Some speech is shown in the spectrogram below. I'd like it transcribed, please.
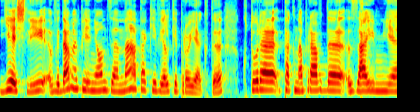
jeśli wydamy pieniądze na takie wielkie projekty, które tak naprawdę zajmie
